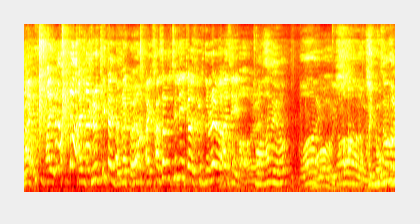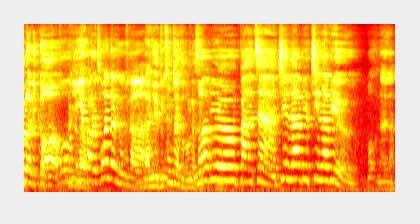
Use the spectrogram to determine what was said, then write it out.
아니 아니 아니 그렇게까지 놀랄 거야? 아니 가사도 틀리니까 그렇게 놀랄만 하지. 좋아하네요. 와, 오, 와. 씨. 너무 놀라니까. 이게 바로 통한다는 거구나. 난 이게 눈송자에 더 놀랐어. Love you, 빵찬. 찐 love you, 찐 love you. 어, 나야 나.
